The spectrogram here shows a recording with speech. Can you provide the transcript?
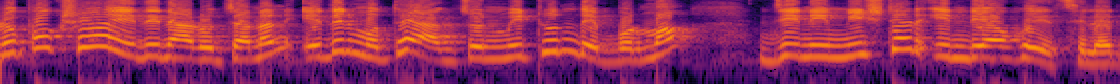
রূপক সাহা এদিন আরও জানান, এদের মধ্যে একজন মিঠুন দেববর্মা, যিনি মিস্টার ইন্ডিয়া হয়েছিলেন।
